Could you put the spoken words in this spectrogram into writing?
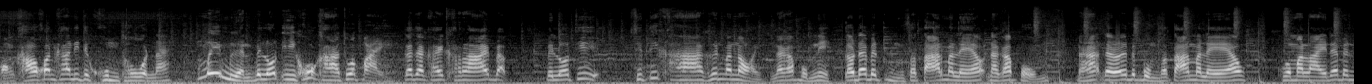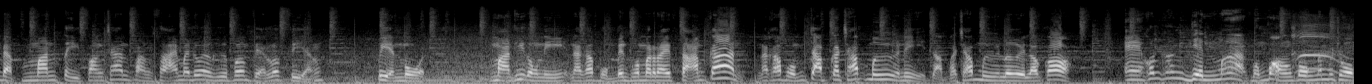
ของเขาค่อนข้างที่จะคุมโทนนะ ไม่เหมือนเป็นรถอีโคคาร์ทั่วไป ก็จะคล้ายๆแบบเป็นรถที่ ซิตี้คาร์ขึ้นมาหน่อยนะครับผมนี่เราได้เป็นปุ่มสตาร์ทมาแล้วนะครับผมนะฮะแต่เราได้เป็นปุ่มสตาร์ทมาแล้วพวงมาลัยได้เป็นแบบมันติฟังก์ชันฝั่งซ้ายมาด้วยคือเพิ่มเสียงลดเสียงเปลี่ยนโหมดมาที่ตรงนี้นะครับผมเป็นพวงมาลัย3ก้านนะครับผมจับกระชับมือนี่จับกระชับมือเลย แล้วก็แอร์ค่อนข้างเย็นมาก ผมบอกตรงๆท่านผู้ชม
